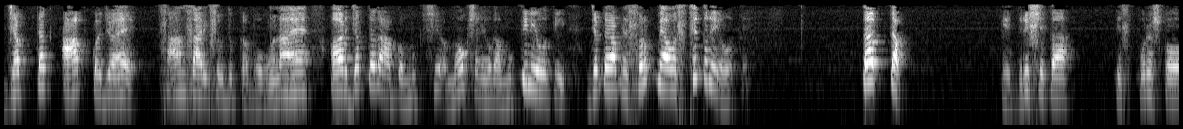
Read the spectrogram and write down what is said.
जब तक आपको जो है सांसारिक सुख दुख का भोग होना है, और जब तक आपको मोक्ष नहीं होगा, मुक्ति नहीं होती, जब तक अपने स्वरूप में अवस्थित नहीं होते, तब तक ये दृश्य का इस पुरुष को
